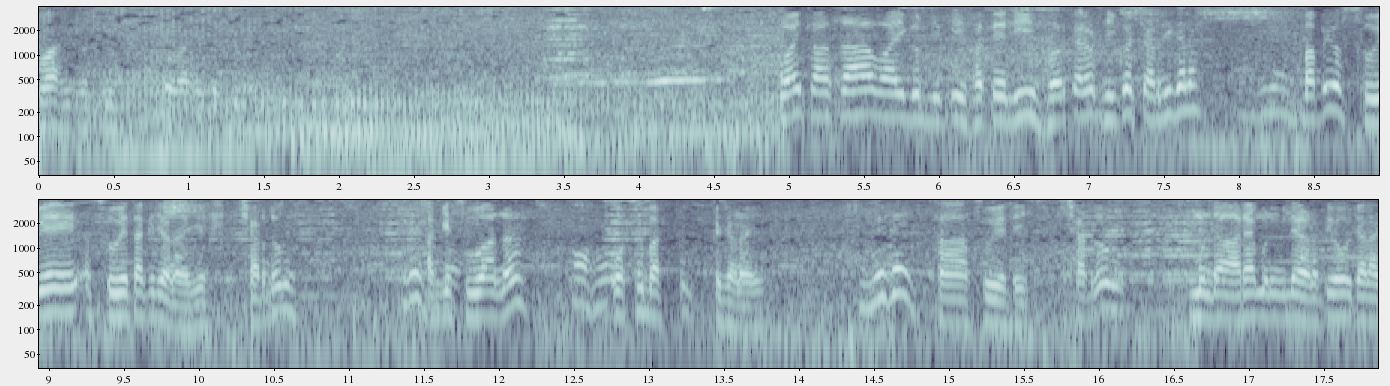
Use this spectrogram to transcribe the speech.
ਵਾਹਿਗੁਰੂ ਜੀ ਵਾਹਿਗੁਰੂ ਜੀ ਵਾਹਿ ਖਾਲਸਾ ਵਾਹਿਗੁਰੂ ਜੀ ਕੀ ਫਤਿਹ ਜੀ। ਹੋਰ ਕਰੋ ਠੀਕ ਹੋ? ਚੜ੍ਹਦੀ ਕਲਾ? ਬਾਬੇ ਉਹ ਸੂਏ ਸੂਏ ਤੱਕ ਜਾਣਾ ਜੀ। ਛੱਡ ਦੋਗੇ? ਅੱਗੇ ਸੂਆ ਨਾ ਉੱਥੇ ਬਸ ਤੱਕ ਜਾਣਾ ਜੀ। ਹਾਂ ਸੂਏ ਤੇ। ਛੱਡ ਦੋਗੇ? ਮੁੰਡਾ ਆ ਰਿਹਾ ਮੈਨੂੰ ਲੈਣ ਤੇ ਉਹ ਵਿਚਾਰਾ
